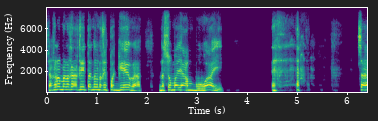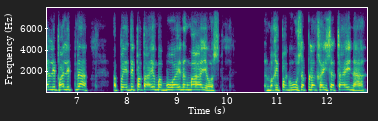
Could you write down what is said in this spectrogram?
Saka naman nakakita ng nakipaggera na sumaya ang buhay. sa halip-halip na, ah, pwede pa tayong mabuhay ng maayos, makipag-usap lang kayo sa China,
